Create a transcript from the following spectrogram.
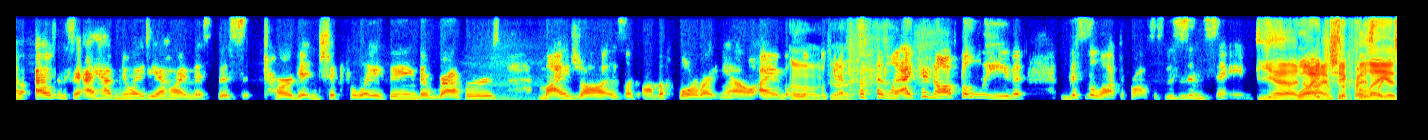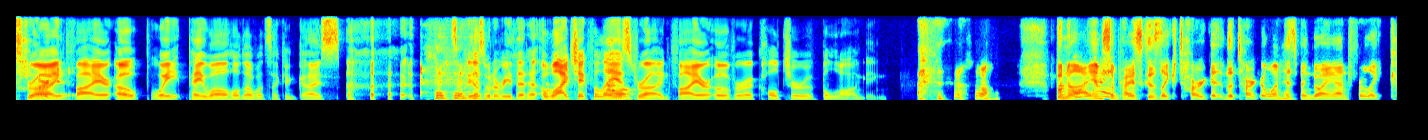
Uh, I was gonna say I have no idea how I missed this Target and Chick Fil A thing. The wrappers, my jaw is like on the floor right now. I'm Oh, looking God. at this headline. I cannot believe it. This is a lot to process. This is insane. Yeah. Why I'm Chick surprised, Fil A like, is drawing Target- fire? Oh wait, paywall. Hold on one second, guys. Somebody else want to read that? Why Chick Fil A is Oh. drawing fire over a culture of belonging? but no, I am surprised because like Target, the Target one has been going on for like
